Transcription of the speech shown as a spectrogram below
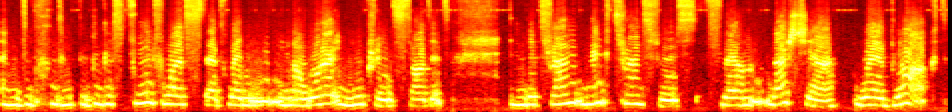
and the, the, biggest proof was that when you know war in Ukraine started, and the tran- bank transfers from Russia were blocked,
